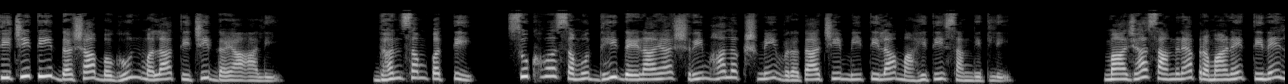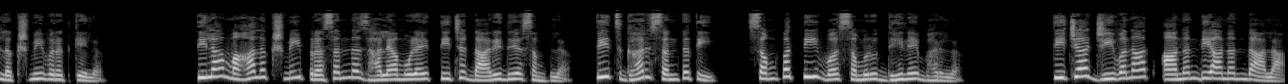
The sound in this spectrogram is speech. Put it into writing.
तिची ती दशा बघून मला तिची दया आली. धनसंपत्ती सुख व समुद्धी देणाऱ्या श्रीमहालक्ष्मी व्रताची मी तिला माहिती सांगितली. माझ्या सांगण्याप्रमाणे तिने लक्ष्मीव्रत केलं. तिला महालक्ष्मी प्रसन्न झाल्यामुळे तिचं दारिद्र्य संपलं. तीच घर संतती संपत्ती व समृद्धीने भरलं. तिच्या जीवनात आनंदी आनंद आला.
